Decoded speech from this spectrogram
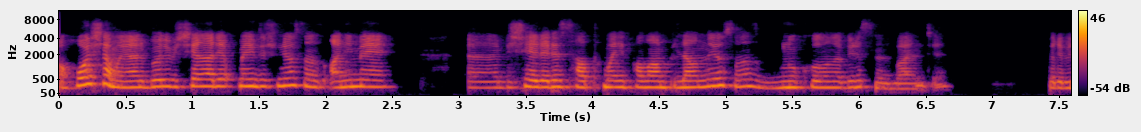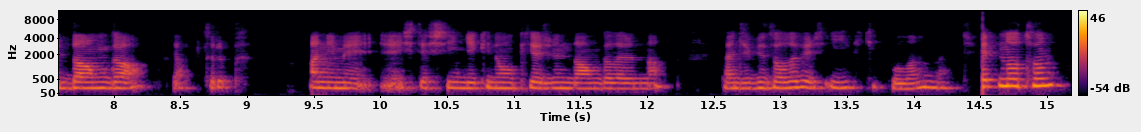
hoş ama yani böyle bir şeyler yapmayı düşünüyorsanız anime e, bir şeyleri satmayı falan planlıyorsanız bunu kullanabilirsiniz bence böyle bir damga yaptırıp anime işte Shingeki no Kyojin'in damgalarından. Bence güzel olabilir. İyi fikir kullanın bence. Death Note'un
